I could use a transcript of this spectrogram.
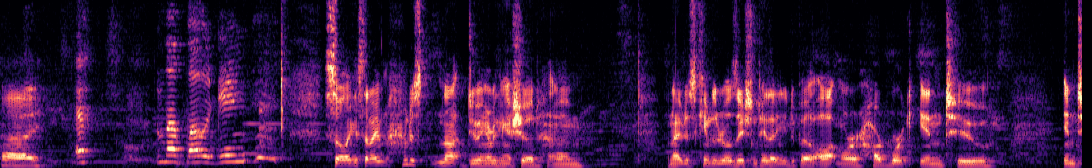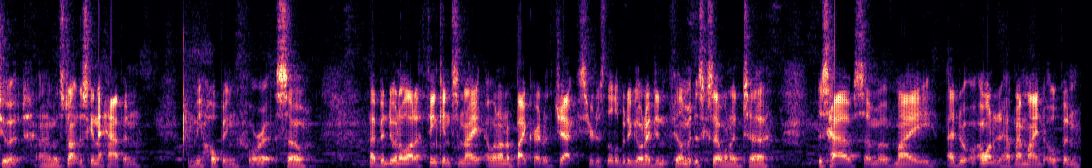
Hi. Uh, my ball So like I said, I'm, I'm just not doing everything I should. Um, and I just came to the realization today that I need to put a lot more hard work into into it. Um, it's not just gonna happen me hoping for it. So I've been doing a lot of thinking tonight. I went on a bike ride with Jax here just a little bit ago and I didn't film it just because I wanted to just have some of my, I, I wanted to have my mind open.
